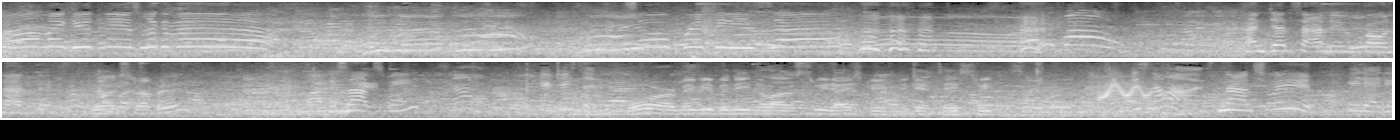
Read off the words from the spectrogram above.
Oh my goodness, look at that! So pretty, Isa! Andyan sa ano yung pau natin. You like strawberry? It's not sweet? No. Here, taste it. Or maybe you've been eating a lot of sweet ice cream and you can't taste sweetness anymore. It's not. It's not sweet. Here, Daddy.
